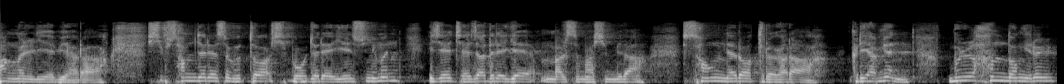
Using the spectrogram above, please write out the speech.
방을 예비하라. 13절에서부터 15절에 예수님은 이제 제자들에게 말씀하십니다. 성내로 들어가라. 그리하면 물 한 동이를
